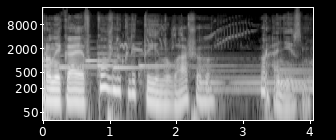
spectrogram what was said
проникає в кожну клітину вашого організму.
